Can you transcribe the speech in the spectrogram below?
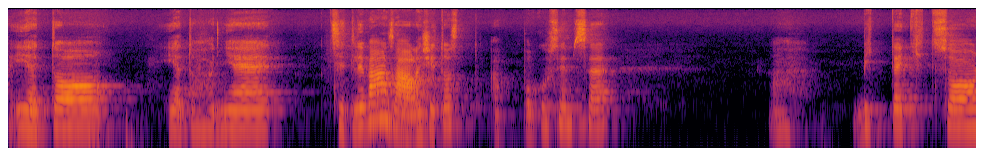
je to, je to hodně citlivá záležitost a pokusím se být teď co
